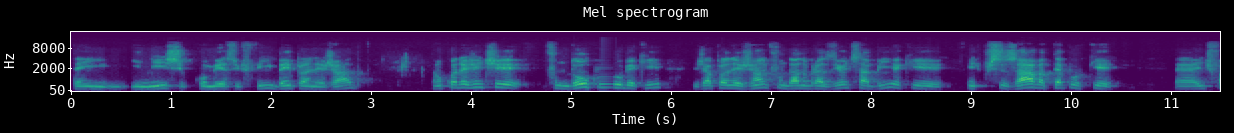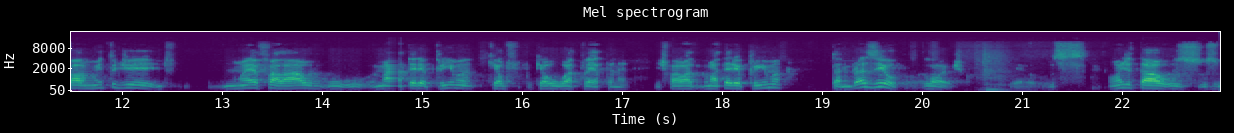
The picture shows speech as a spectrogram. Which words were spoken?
tem início, começo e fim bem planejado. Então, quando a gente fundou o clube aqui, já planejando fundar no Brasil, a gente sabia que a gente precisava, até porque é, a gente fala muito de, não é falar o, o matéria-prima que é o, que é o atleta, né? A gente fala matéria-prima está no Brasil, lógico. É, os, onde tá os, os,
